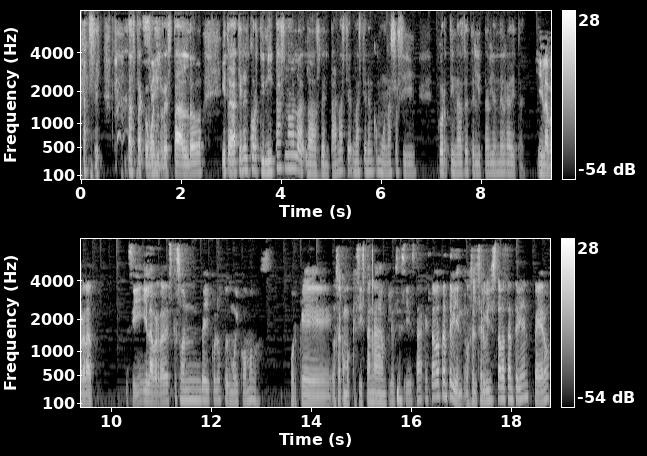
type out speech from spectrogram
Así, hasta como el respaldo. Y todavía tienen cortinitas, ¿no? las ventanas unas tienen como unas así cortinas de telita bien delgadita. Y la verdad, sí, y la verdad es que son vehículos pues muy cómodos. Porque, o sea, como que sí están amplios y así, está, está bastante bien. O sea, el servicio está bastante bien, pero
